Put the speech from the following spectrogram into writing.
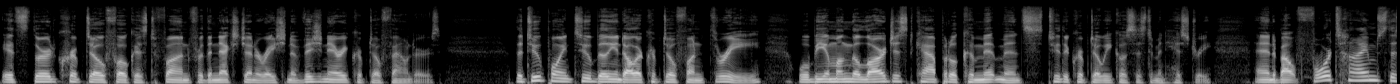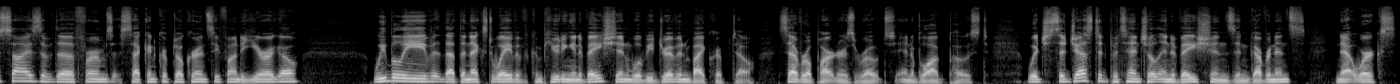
its third crypto focused fund for the next generation of visionary crypto founders. The $2.2 billion Crypto Fund 3 will be among the largest capital commitments to the crypto ecosystem in history, and about four times the size of the firm's second cryptocurrency fund a year ago. We believe that the next wave of computing innovation will be driven by crypto, several partners wrote in a blog post, which suggested potential innovations in governance, networks,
